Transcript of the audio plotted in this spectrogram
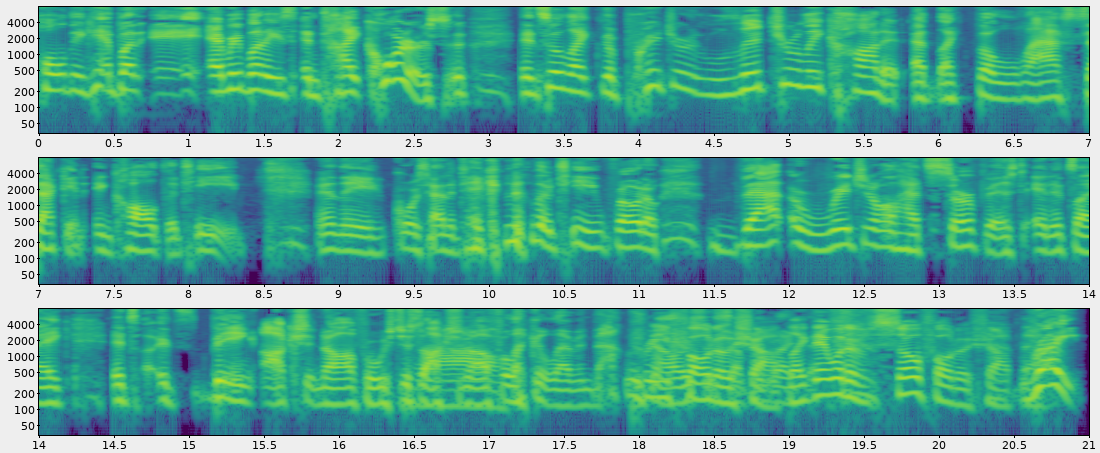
holding hand, but everybody's in tight quarters. And so like the printer literally caught it at like the last second and called the team. And they of course had to take another team photo. That original had surfaced and it's like it's it's being auctioned off or was just auctioned off for like eleven thousand Pre Photoshop. Like, they would have so photoshopped that. Right.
